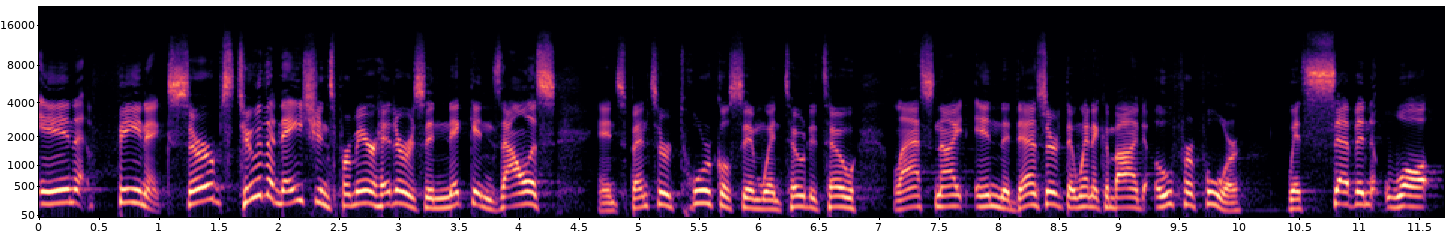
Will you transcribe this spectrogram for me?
in Phoenix. Surbs, two of the nation's premier hitters in Nick Gonzalez and Spencer Torkelson went toe to toe last night in the desert. They went a combined 0 for 4 with seven walk,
